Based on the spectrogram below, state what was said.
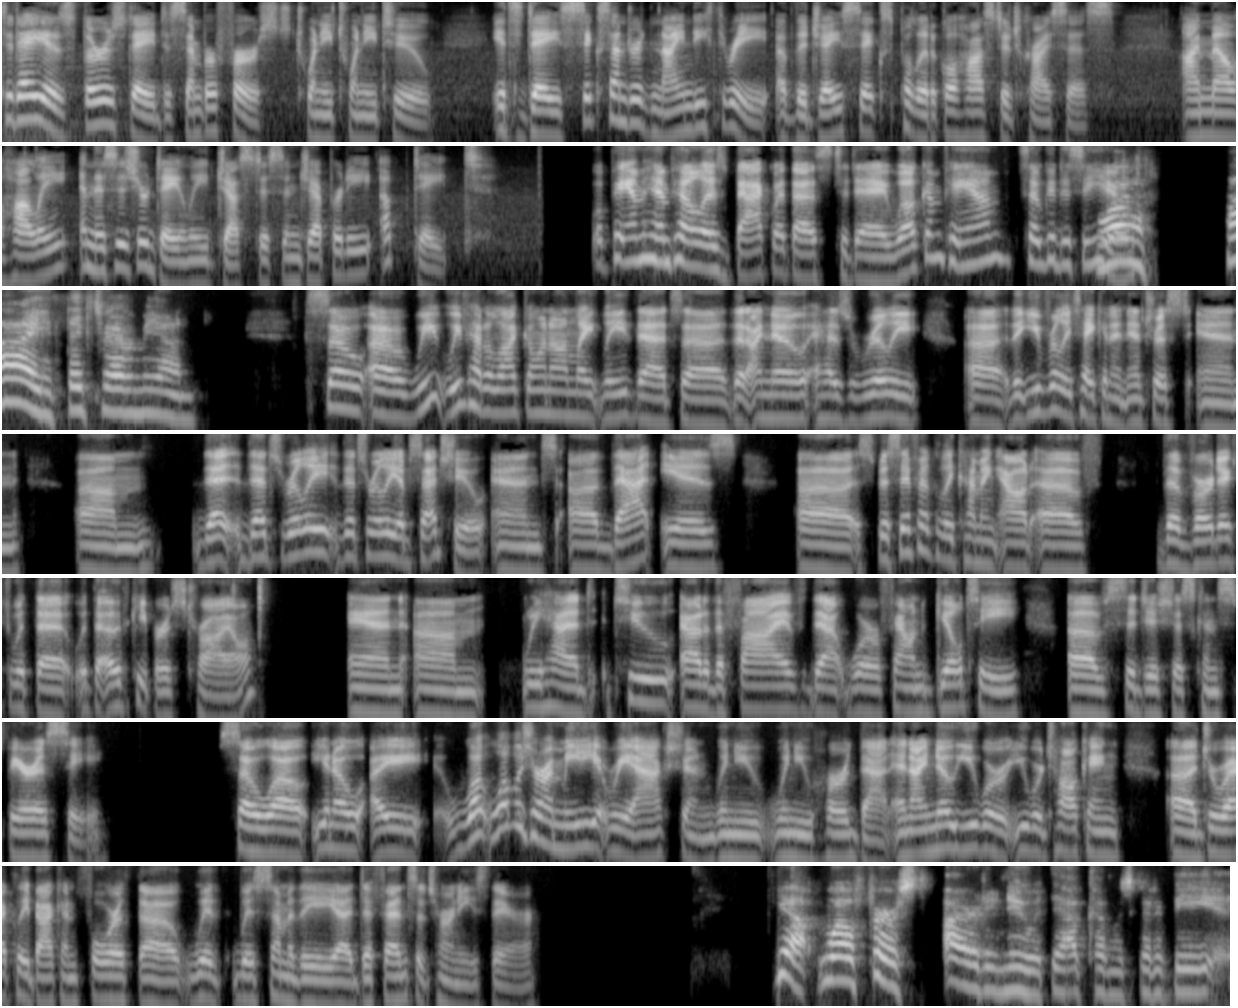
Today is Thursday, December 1st, 2022. It's day 693 of the J6 political hostage crisis. I'm Mel Holly, and this is your daily Justice in Jeopardy update. Well, Pam Hemphill is back with us today. Welcome, Pam. So good to see you. Well, hi, thanks for having me on. So uh, we we've had a lot going on lately that uh, that I know has really uh, that you've really taken an interest in. Um, that that's really that's really upset you, and uh, that is uh, specifically coming out of the verdict with the with the Oath Keepers trial, and um, we had two out of the five that were found guilty of seditious conspiracy. So, uh, you know, I what what was your immediate reaction when you when you heard that? And I know you were you were talking uh, directly back and forth uh, with with some of the uh, defense attorneys there. Yeah, well, first I already knew what the outcome was going to be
